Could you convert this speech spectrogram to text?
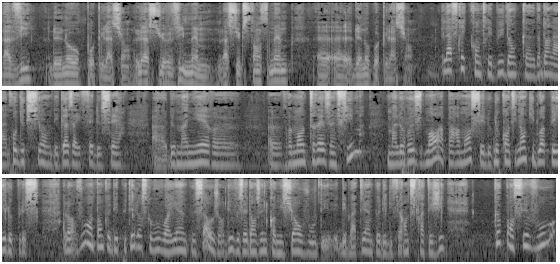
la vie de nos populations, leur survie même, la substance même euh, euh, de nos populations. L'Afrique contribue donc euh, dans la production des gaz à effet de serre de manière vraiment très infime. Malheureusement, apparemment, c'est le, continent qui doit payer le plus. Alors vous, en tant que député, lorsque vous voyez un peu ça, aujourd'hui, vous êtes dans une commission où vous débattez un peu des différentes stratégies. Que pensez-vous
